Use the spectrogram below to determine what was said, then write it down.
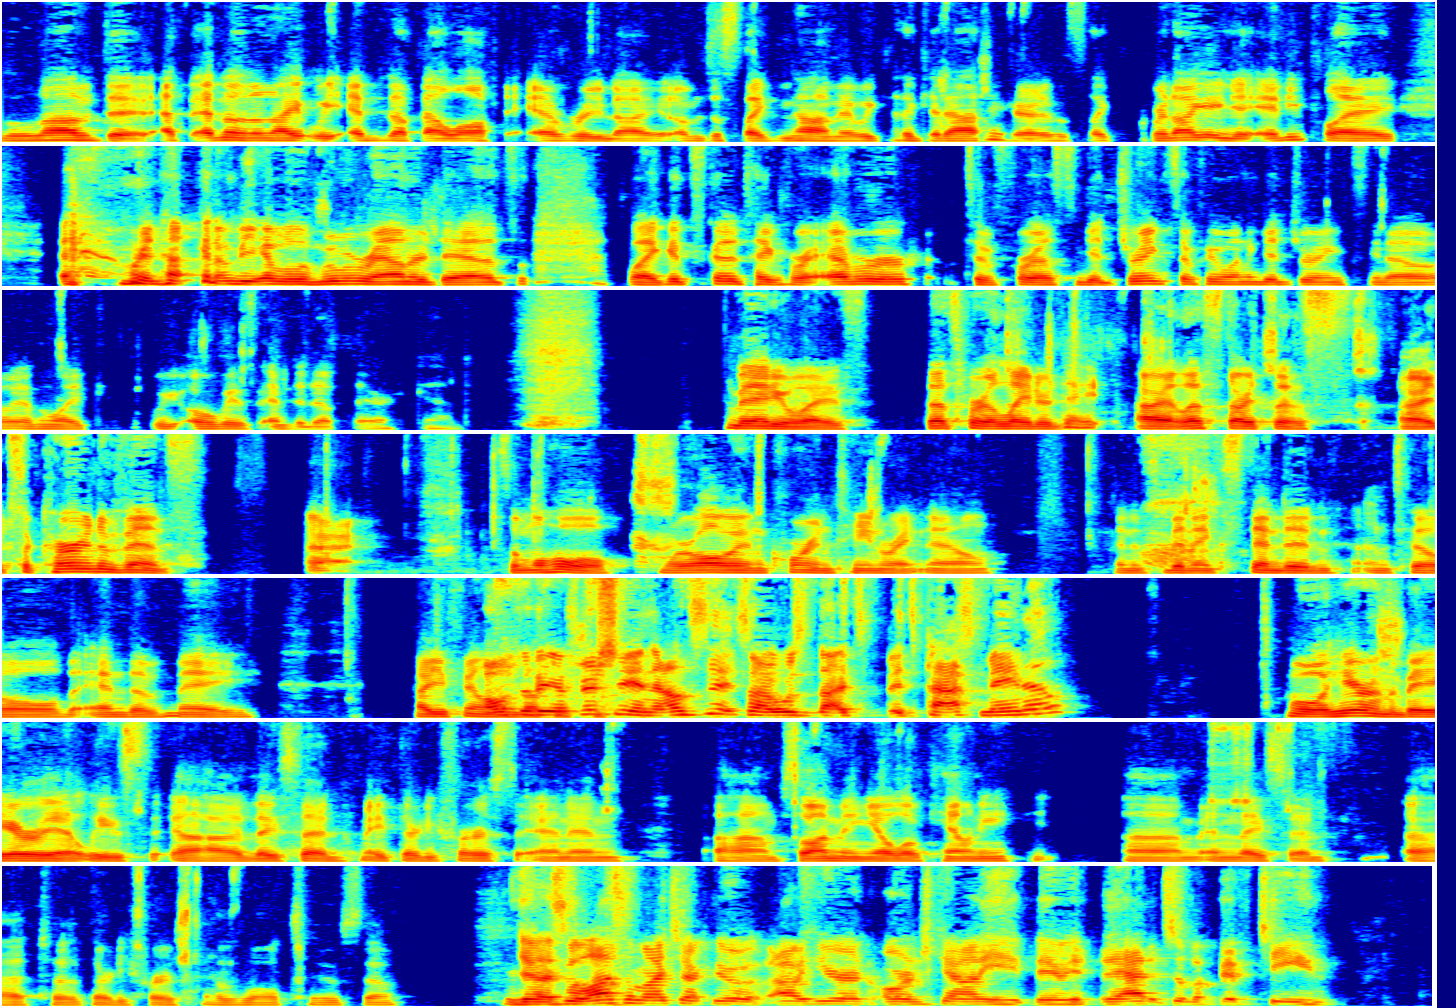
loved it. At the end of the night, we ended up at Loft every night. I'm just like, nah, man, we gotta get out of here. It's like we're not gonna get any play. we're not gonna be able to move around or dance. Like it's gonna take forever to for us to get drinks if we want to get drinks, you know. And like we always ended up there. God. But anyways, that's for a later date. All right, let's start this. All right, so current events. All right. So Mehul, we're all in quarantine right now and it's been extended until the end of May. How you feeling? Oh, so they officially one? announced it. So it was it's it's past May now. Well, here in the Bay Area, at least, uh, they said May 31st, and then um, so I'm in Yolo County, um, and they said uh, to the 31st as well too. So yeah. So last time I checked out here in Orange County, they they had it till the 15th,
